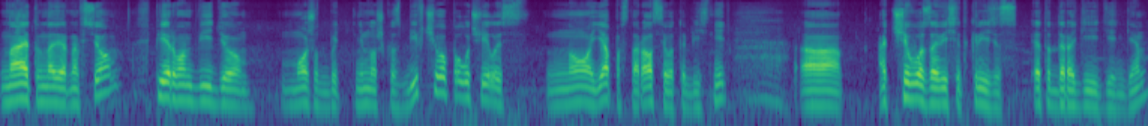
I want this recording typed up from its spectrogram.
на этом, наверное, все. В первом видео, может быть, немножко сбивчиво получилось, но я постарался вот объяснить, а, от чего зависит кризис, это дорогие деньги,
